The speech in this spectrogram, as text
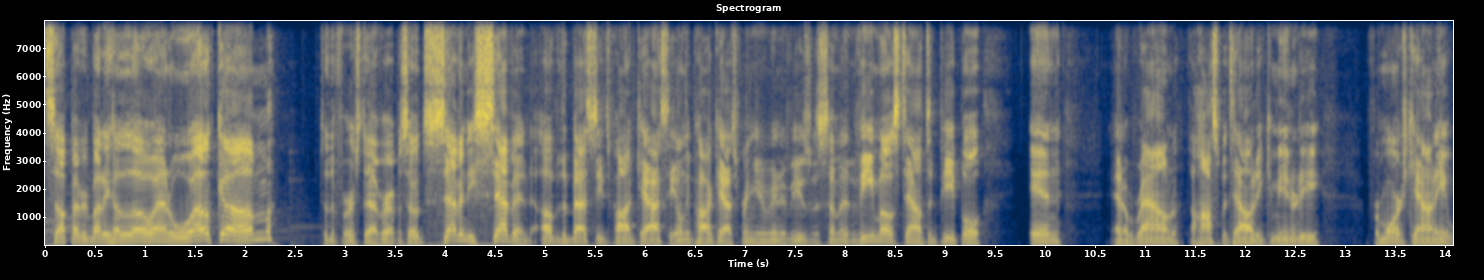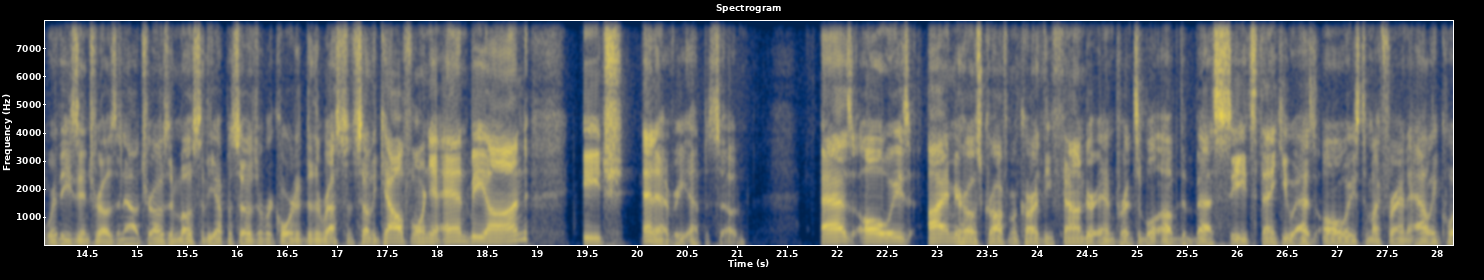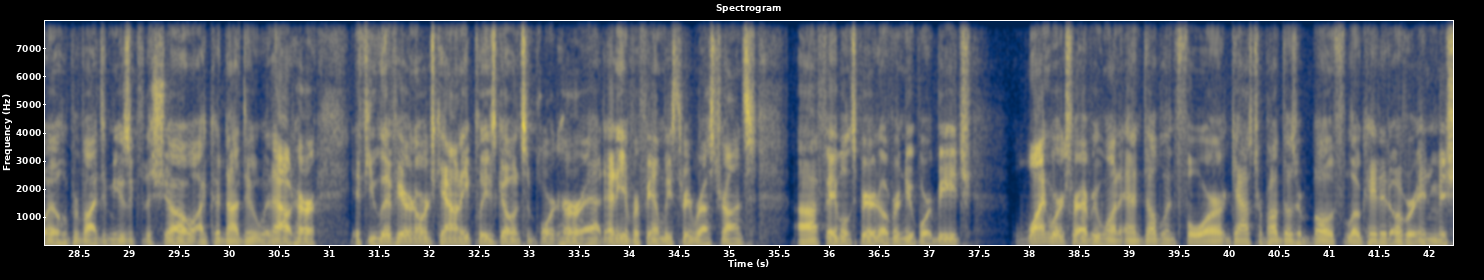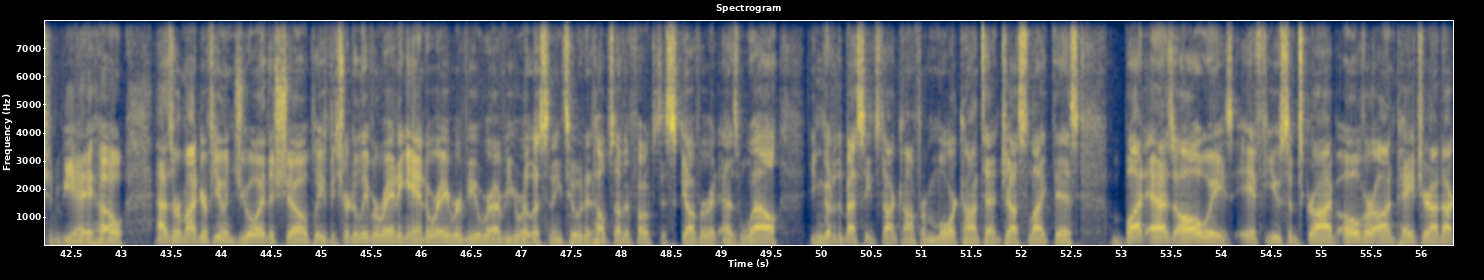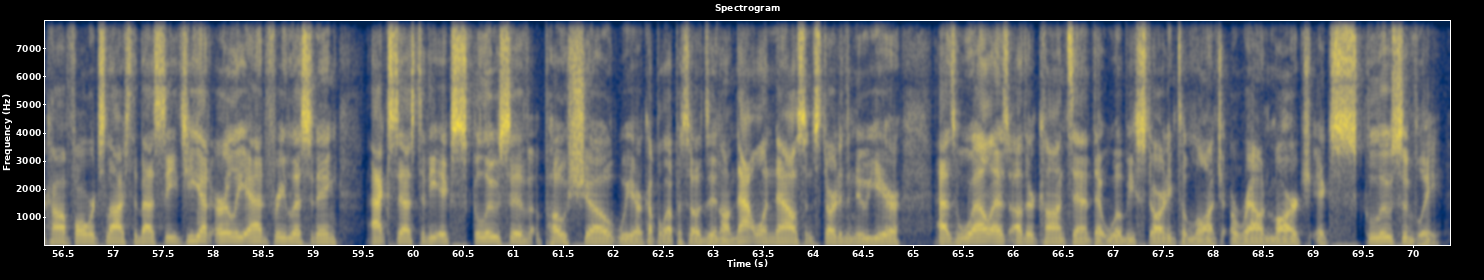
What's up, everybody? Hello and welcome to the first ever episode 77 of the Best Ceats podcast, the only podcast bringing you interviews with some of the most talented people in and around the hospitality community from Orange County, where these intros and outros and most of the episodes are recorded to the rest of Southern California and beyond each and every episode. As always, I am your host, Crawford McCarthy, founder and principal of The Best Ceats. Thank you, as always, to my friend Ali Coyle, who provides the music for the show. I could not do it without her. If you live here in Orange County, please go and support her at any of her family's three restaurants uh, Fable and Spirit over in Newport Beach, Wine Works for Everyone and Dublin 4 Gastropub. Those are both located over in Mission Viejo. As a reminder, if you enjoy the show, please be sure to leave a rating and or a review wherever you are listening to it. It helps other folks discover it as well. You can go to thebestceats.com for more content just like this. But as always, if you subscribe over on patreon.com forward slash the best ceats, you get early ad-free listening access to the exclusive post show. We are a couple episodes in on that one now since starting the new year, as well as other content that will be starting to launch around March exclusively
